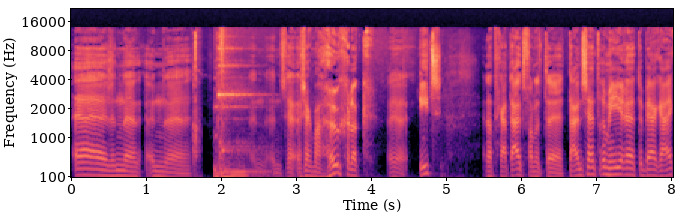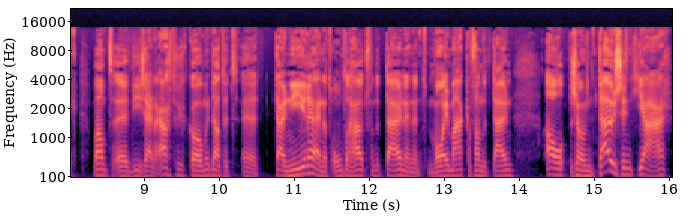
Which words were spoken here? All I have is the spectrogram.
Een, een, een, een, zeg maar heugelijk iets. En dat gaat uit van het tuincentrum hier te Bergijk. Want die zijn erachter gekomen dat het tuinieren en het onderhoud van de tuin... en het mooi maken van de tuin al zo'n duizend jaar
